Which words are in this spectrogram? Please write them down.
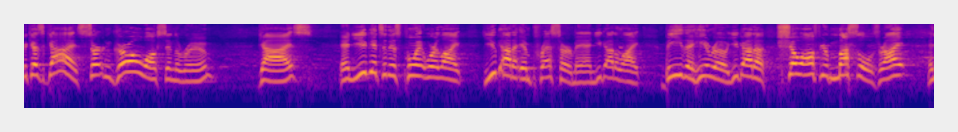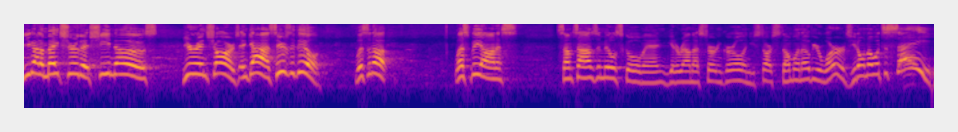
Because, guys, certain girl walks in the room, guys, and you get to this point where, like, you got to impress her, man. You got to, like, be the hero. You got to show off your muscles, right? And you got to make sure that she knows you're in charge. And, guys, here's the deal listen up. Let's be honest. Sometimes in middle school, man, you get around that certain girl and you start stumbling over your words. You don't know what to say.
